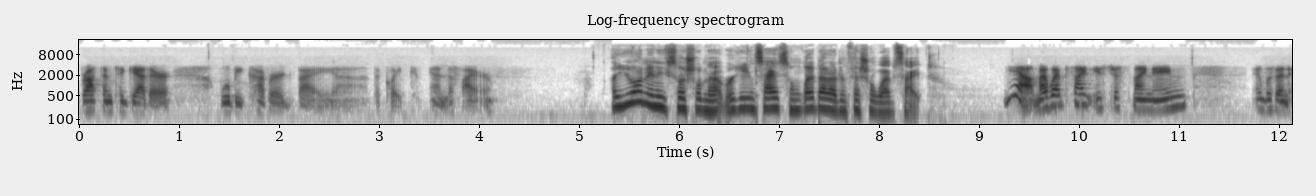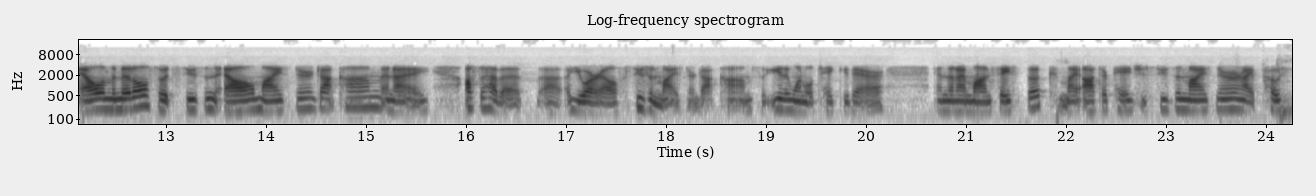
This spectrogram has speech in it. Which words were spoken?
brought them together will be covered by uh, the quake and the fire. Are you on any social networking sites? And what about an official website? Yeah, my website is just my name and with an L in the middle, so it's susanlmeissner.com, and I also have a, a URL, susanmeissner.com, so either one will take you there. And then I'm on Facebook. My author page is Susan Meissner, and I post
